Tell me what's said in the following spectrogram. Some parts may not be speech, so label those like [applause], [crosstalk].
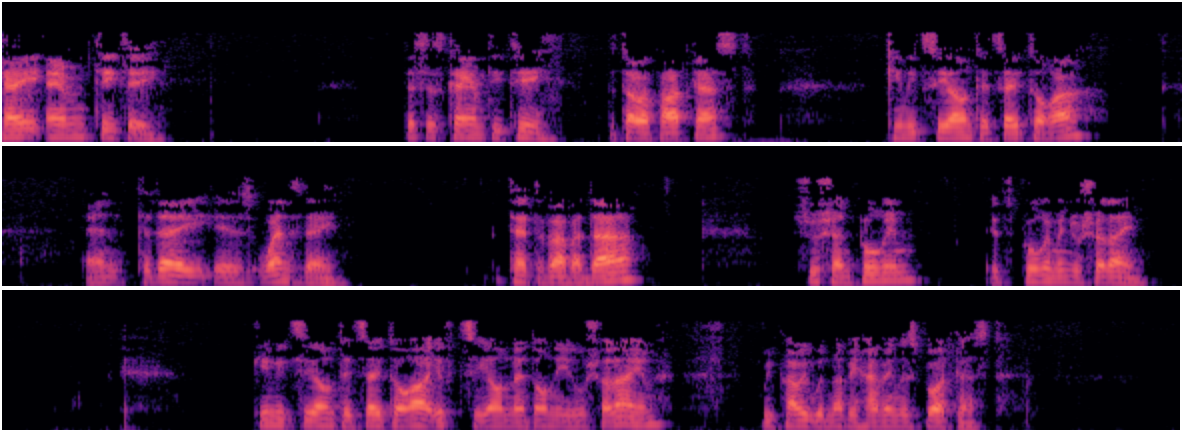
KMTT. This is KMTT, the Torah podcast. Kimitzion Tetzei Torah. And today is Wednesday, Tet Vavada, Shushan Purim. It's Purim in Yerushalayim. Kimitzion Tetzei Torah. If Tzion meant only Yerushalayim, we probably would not be having this broadcast.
